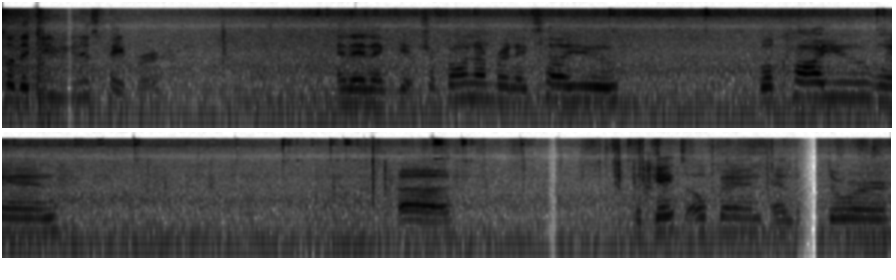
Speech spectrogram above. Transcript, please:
So they give you this paper. And then they get your phone number and they tell you, we'll call you when uh, the gates open and the door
